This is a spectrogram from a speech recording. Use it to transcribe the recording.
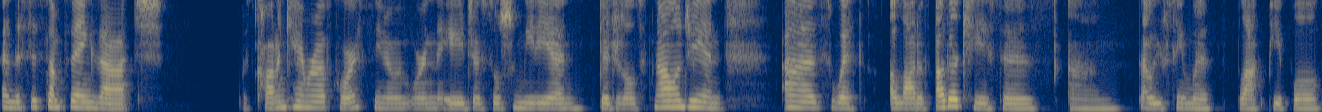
and this is something that was caught on camera, of course. You know, we're in the age of social media and digital technology, and as with a lot of other cases um, that we've seen with Black people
